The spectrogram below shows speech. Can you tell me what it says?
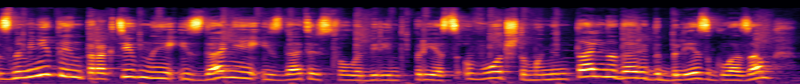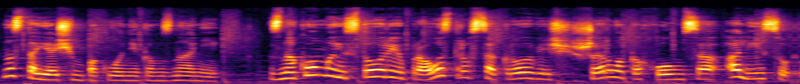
Знаменитые интерактивные издания издательства «Лабиринт Пресс» – вот что моментально дарит блеск глазам настоящим поклонникам знаний. Знакомые истории про остров сокровищ, Шерлока Холмса, Алису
